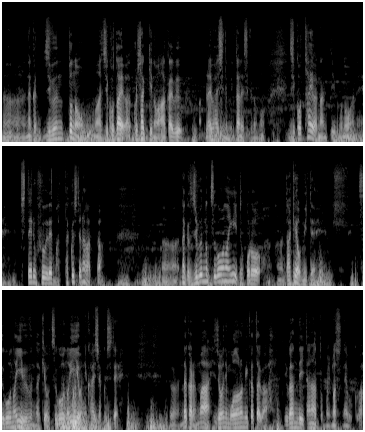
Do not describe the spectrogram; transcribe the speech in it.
うん、なんか自分との、まあ、自己対話、これさっきのアーカイブ、ライブ配信でも言ったんですけども、自己対話なんていうものはね、してる風で全くしてなかった。うん、なんか自分の都合のいいところだけを見て、都合のいい部分だけを都合のいいように解釈して、うん、だからまあ非常に物の見方が歪んでいたなと思いますね、僕は。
